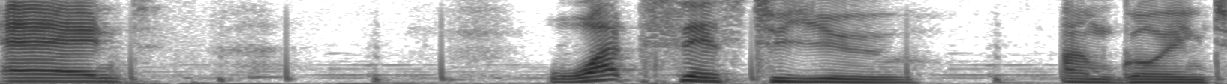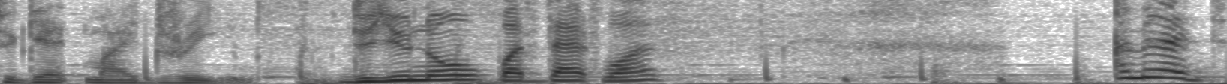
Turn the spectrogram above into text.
And what says to you, I'm going to get my dreams? Do you know what that was? I mean, I d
